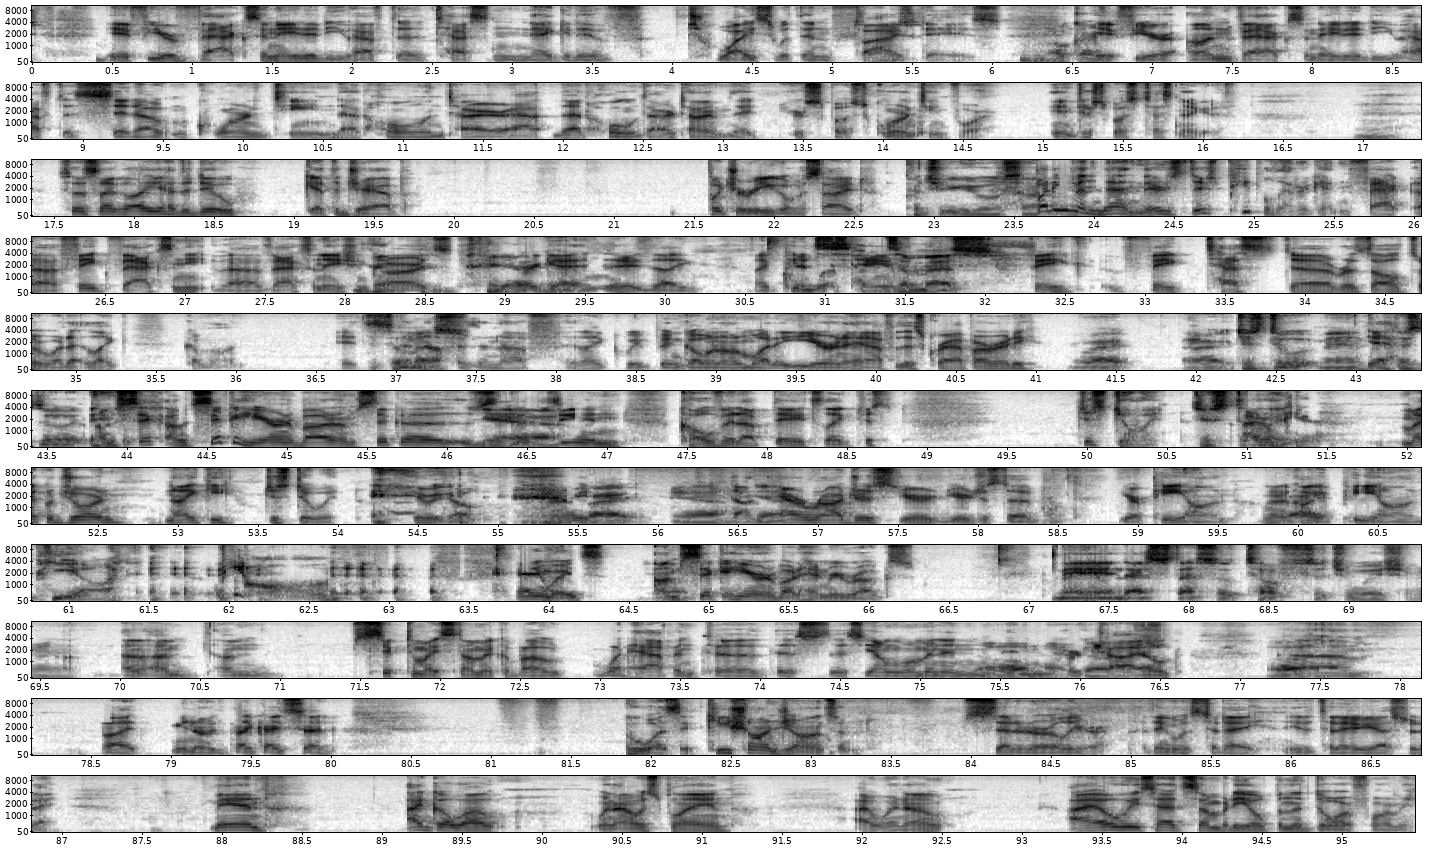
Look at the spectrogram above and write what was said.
if you're vaccinated, you have to test negative twice within five twice. days. Okay. If you're unvaccinated, you have to sit out in quarantine that whole entire that whole entire time that you're supposed to quarantine for, and you're supposed to test negative. Mm. So it's like all you had to do: get the jab, put your ego aside. Put your ego aside. But even then, there's there's people that are getting fact, uh, fake vaccine uh, vaccination cards. yeah, they're getting they're like like people it's, are paying it's a mess. Fake fake test uh, results or whatever. Like, come on, it's, it's enough mess. is enough. Like we've been going on what a year and a half of this crap already. Right. All right, just do it, man. Yeah, just do it. I'm sick. I'm sick of hearing about it. I'm sick of, sick yeah. of seeing COVID updates. Like, just, just do it. Just do I don't it. care. Michael Jordan, Nike, just do it. Here we go. All right. right. Yeah. Done. Yeah. Aaron Rodgers, you're you're just a you're a peon. I'm gonna right. call you a peon. Peon. peon. Anyways, yeah. I'm sick of hearing about Henry Ruggs. Man, that's that's a tough situation, man. I'm I'm sick to my stomach about what happened to this this young woman and, oh and her gosh. child. Oh. Um, but you know, like I said, who was it? Keyshawn Johnson said it earlier. I think it was today, either today or yesterday. Man, I go out when I was playing. I went out. I always had somebody open the door for me.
